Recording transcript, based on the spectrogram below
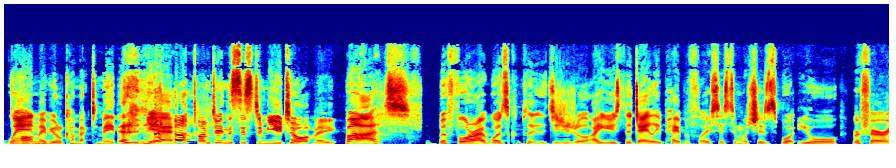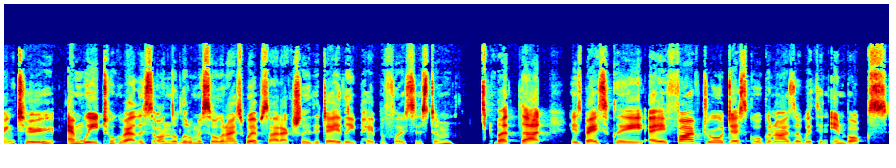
when Oh, maybe it'll come back to me then. Yeah. I'm doing the system you taught me. But before I was completely digital, I used the daily paper flow system, which is what you're referring to. And we talk about this on the Little Miss Organized website, actually, the daily paper flow system. But that is basically a five drawer desk organizer with an inbox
